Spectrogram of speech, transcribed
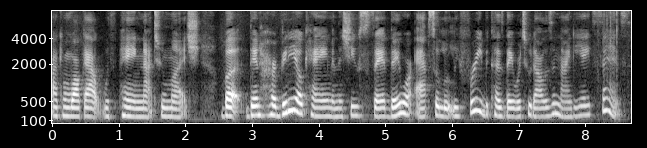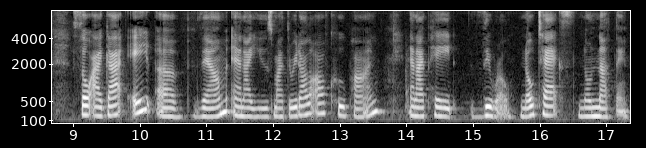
I can walk out with paying not too much. But then her video came, and then she said they were absolutely free because they were two dollars and ninety eight cents. So I got eight of them, and I used my three dollar off coupon, and I paid zero, no tax, no nothing.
